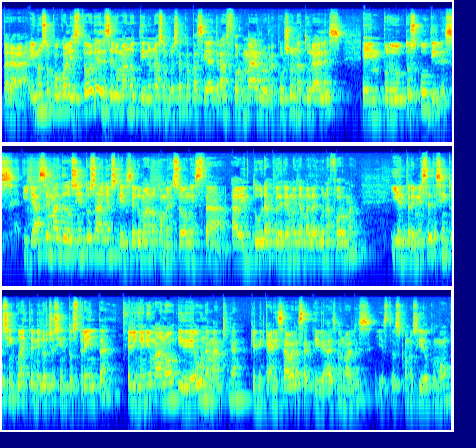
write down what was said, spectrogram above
para irnos un poco a la historia, el ser humano tiene una asombrosa capacidad de transformar los recursos naturales en productos útiles. Y ya hace más de 200 años que el ser humano comenzó en esta aventura, podríamos llamarla de alguna forma, y entre 1750 y 1830 el ingenio humano ideó una máquina que mecanizaba las actividades manuales, y esto es conocido como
